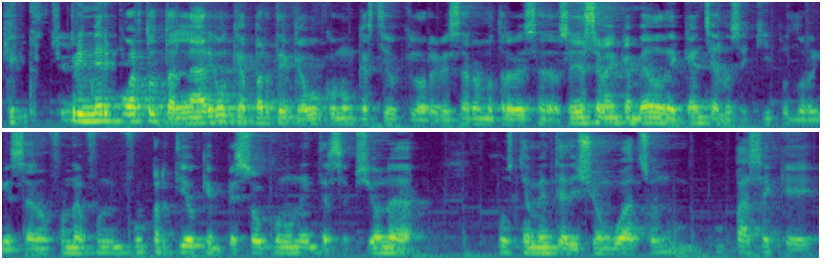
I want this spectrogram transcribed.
¿Qué, qué primer cuarto tan largo que aparte acabó con un castigo que lo regresaron otra vez. a- o sea, ya se habían cambiado de cancha los equipos, lo regresaron. Fue, una- fue un, fue un partido que empezó con una intercepción a, justamente a Deshaun Watson. Un pase que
